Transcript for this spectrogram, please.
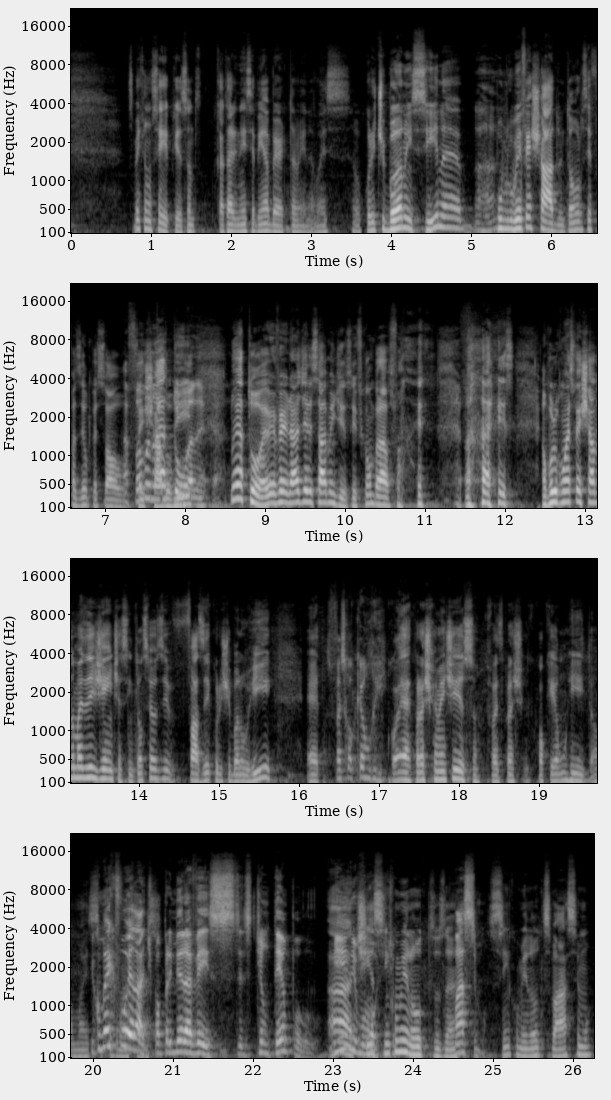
Se bem que eu não sei, porque Santo Catarinense é bem aberto também, né? Mas o curitibano em si, né? Aham. Público bem fechado. Então você fazer o pessoal A fama não fechado é à toa, rir- né, cara? Não é à toa, é verdade, eles sabem disso e ficam bravos. Mas é um público mais fechado, mais exigente, assim. Então se você fazer curitibano rir, é, Faz qualquer um rir. é praticamente isso. Faz pra qualquer um rir, então, mas... E como é que foi lá? Tipo, a primeira vez? Vocês tinham tempo mínimo? Ah, tinha cinco minutos, né? máximo? Cinco minutos máximo.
